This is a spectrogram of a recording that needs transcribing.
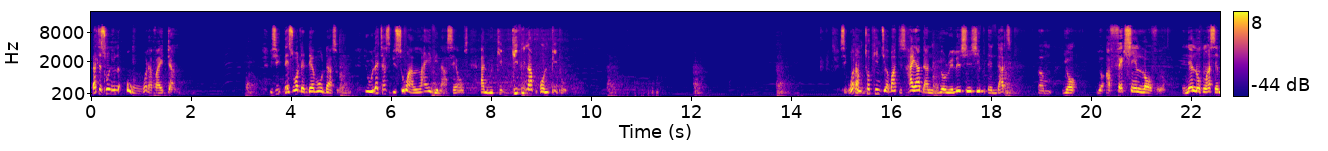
That is when you know, oh, what have I done? You see, this is what the devil does. He will let us be so alive in ourselves and we keep giving up on people. See, what I'm talking to you about is higher than your relationship and that um your your affection, love. And then no one said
